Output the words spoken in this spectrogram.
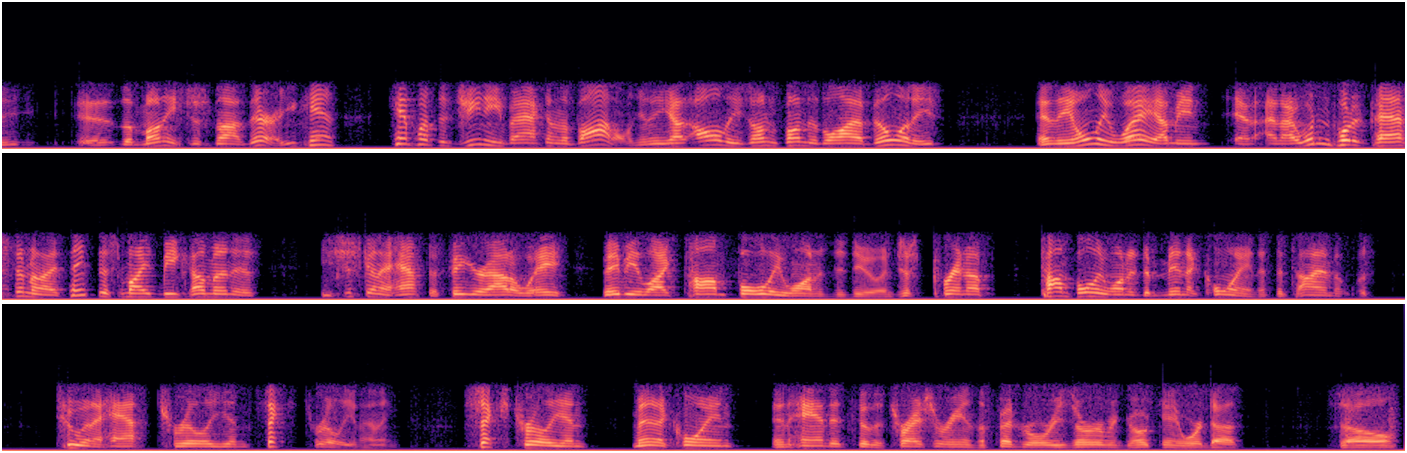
uh, the money's just not there. You can't can't put the genie back in the bottle. You know, you got all these unfunded liabilities, and the only way, I mean, and, and I wouldn't put it past him, and I think this might be coming is he's just going to have to figure out a way, maybe like Tom Foley wanted to do, and just print up. Tom Foley wanted to mint a coin at the time. It was two and a half trillion, six trillion, I think, six trillion, mint a coin and hand it to the Treasury and the Federal Reserve and go, okay, we're done. So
